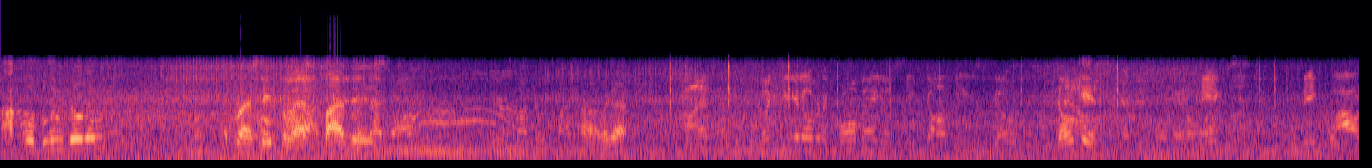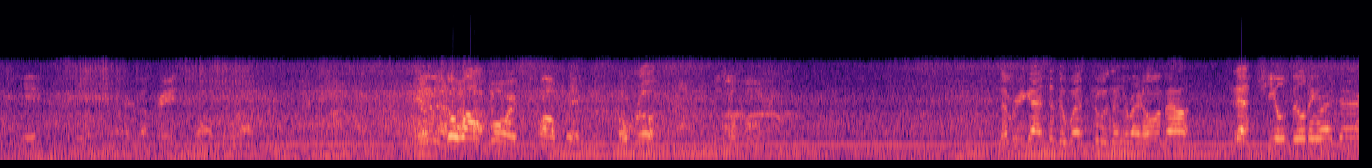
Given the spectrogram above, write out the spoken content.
aqua blue building. That's where I stayed for the last five days. Oh, look at that. Uh, that's- once you get over to Coral Bay, you'll see donkeys, goats, Donkeys. pigs, big wild pigs. Crazy wild boars. And there's no wild boars, just wild pigs. Oh, really? Uh-huh. There's no boars. Remember you guys said the Westin was nothing to write home about? See that shield building right there?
